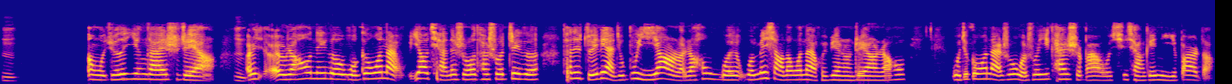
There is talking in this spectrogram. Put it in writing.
嗯，嗯，我觉得应该是这样。嗯而呃，然后那个我跟我奶要钱的时候，他说这个他的嘴脸就不一样了。然后我我没想到我奶会变成这样，然后我就跟我奶说，我说一开始吧，我去想给你一半儿的，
